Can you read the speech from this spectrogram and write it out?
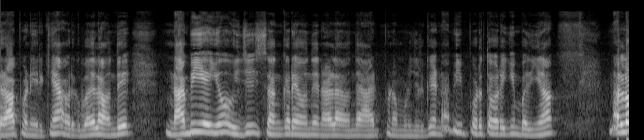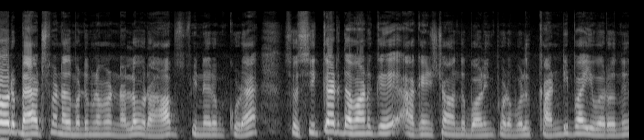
ட்ராப் பண்ணியிருக்கேன். அவருக்கு பதிலாக வந்து நபியையும் விஜய் சங்கரையும் வந்து என்னால் வந்து ஆட் பண்ண முடிஞ்சிருக்கு. நபி பொறுத்த வரைக்கும் பார்த்தீங்கன்னா நல்ல ஒரு பேட்ஸ்மேன் அது மட்டும் இல்லாமல் நல்ல ஒரு ஆஃப் ஸ்பின்னரும் கூட. ஸோ சிக்கர் தவானுக்கு அகேன்ஸ்டாக வந்து பவுலிங் போடும்போது கண்டிப்பாக இவர் வந்து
